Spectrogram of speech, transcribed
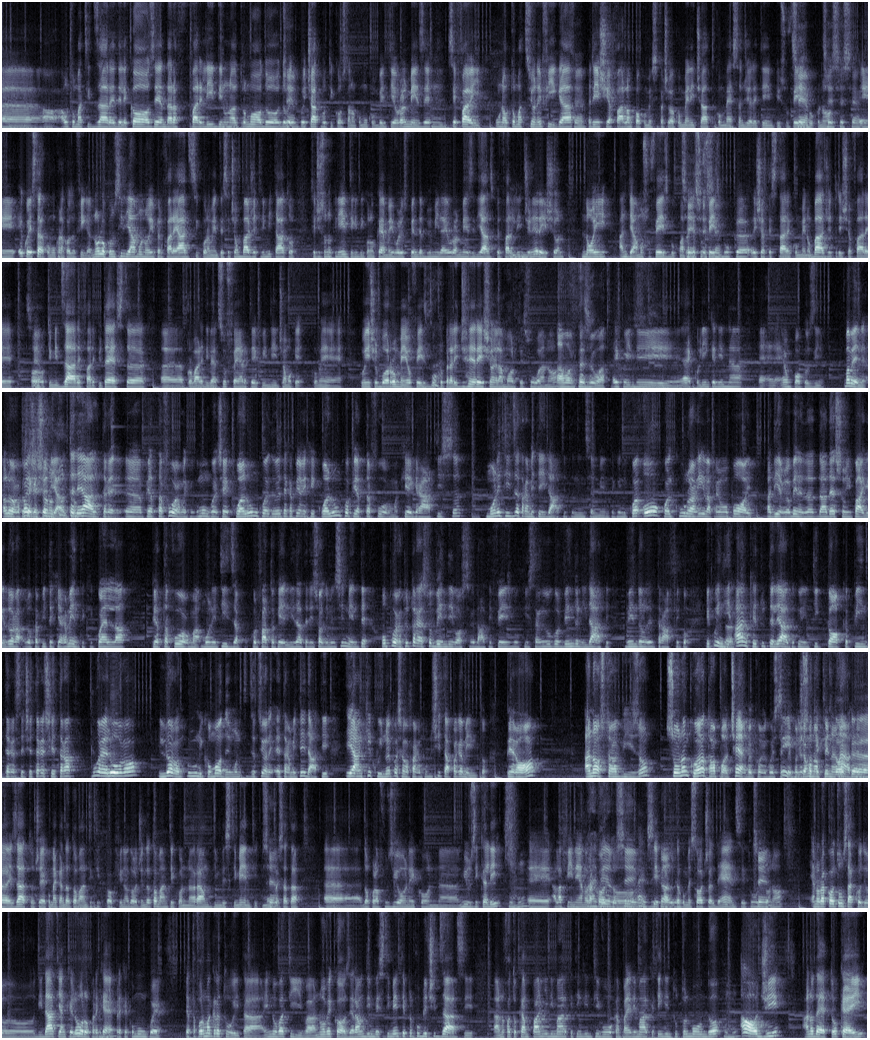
automatizzare delle cose, andare a fare lead in un altro modo, dove Sì. quei chatbot ti costano comunque un 20 euro al mese. Mm. Se fai un'automazione figa, Sì. riesci a farla un po' come si faceva con ManyChat, con Messenger ai tempi su Sì, Facebook, no? Sì, sì, sì. E, e questa è comunque una cosa figa. Non lo consigliamo noi per fare ads sicuramente. Se c'è un budget limitato, se ci sono clienti che dicono ok, ma io voglio spendere 2000 euro al mese di ads per fare lead Mhm. generation, noi andiamo su Facebook. Ma Sì, perché sì, su sì. Facebook eh, riesci a testare con meno budget, riesci a fare Sì. eh, ottimizzare, fare più test, eh, provare diverse offerte. Quindi diciamo che come, come dice il buon Romeo, Facebook per la lead generation è la morte sua, no? A morte sua. E quindi ecco, LinkedIn è, è un po' così. Va bene, allora Cos'è poi ci sono tutte le altre eh, piattaforme che comunque c'è qualunque, dovete capire che qualunque piattaforma che è gratis monetizza tramite i dati tendenzialmente, quindi qua- o qualcuno arriva prima o poi a dire va bene da, da adesso mi paghi, allora lo capite chiaramente che quella piattaforma monetizza col fatto che gli date dei soldi mensilmente oppure tutto il resto vende i vostri dati, Facebook, Instagram, Google vendono i dati, vendono del traffico e quindi Esatto. anche tutte le altre, quindi TikTok, Pinterest, eccetera, eccetera, pure loro, il loro unico modo di monetizzazione è tramite i dati e anche qui noi possiamo fare pubblicità a pagamento, però a nostro avviso sono ancora troppo acerbe pure queste Sì, qui perché diciamo sono appena TikTok, nate. eh, esatto, cioè com'è che è andato avanti TikTok fino ad oggi? È andato avanti con round di investimenti, comunque Sì. è stata eh, dopo la fusione con eh, Musical.ly, Mhm. e alla fine hanno Ah, è raccolto, vero, sì, eh, sì, è partita come social dance e tutto, Sì. no? E hanno raccolto un sacco di, di dati anche loro, perché? Mhm. Perché comunque piattaforma gratuita, innovativa, nuove cose, round di investimenti per pubblicizzarsi, hanno fatto campagne di marketing in tv, campagne di marketing in tutto il mondo, Mhm. a oggi hanno detto ok eh,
